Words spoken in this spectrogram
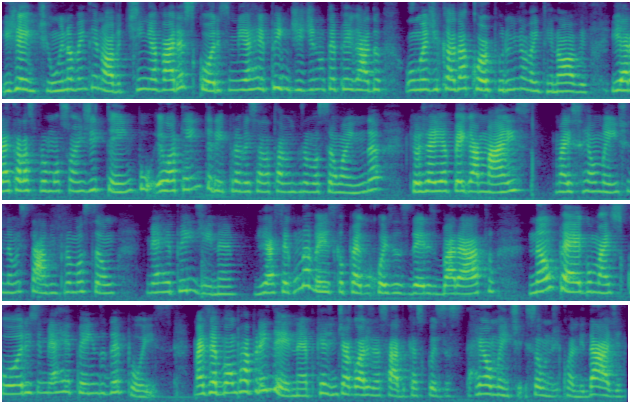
E, gente, R$1,99 tinha várias cores, me arrependi de não ter pegado uma de cada cor por R$1,99. E era aquelas promoções de tempo, eu até entrei pra ver se ela tava em promoção ainda, que eu já ia pegar mais, mas realmente não estava em promoção. Me arrependi, né? Já é a segunda vez que eu pego coisas deles barato, não pego mais cores e me arrependo depois. Mas é bom para aprender, né? Porque a gente agora já sabe que as coisas realmente são de qualidade.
